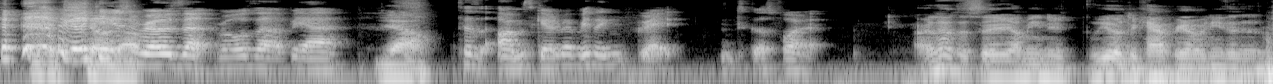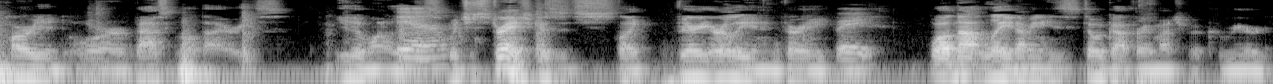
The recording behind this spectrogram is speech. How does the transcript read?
I feel like he just up. rolls up, rolls up. Yeah. Yeah. Says I'm scared of everything. Great. Just goes for it. I'd have to say, I mean, if Leo DiCaprio in either The Departed or Basketball Diaries. Either one of those. Yeah. Which is strange because it's like very early and very, Great. well, not late. I mean, he's still got very much of a career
